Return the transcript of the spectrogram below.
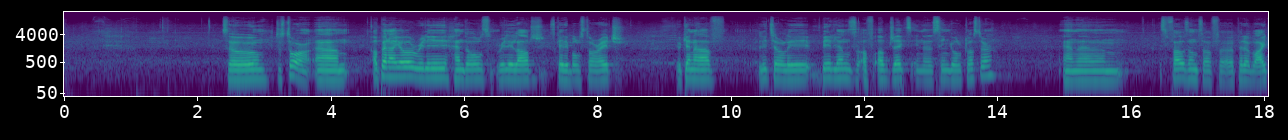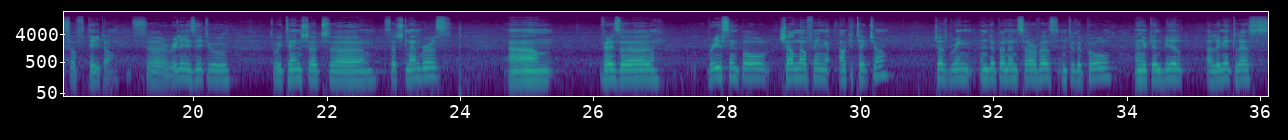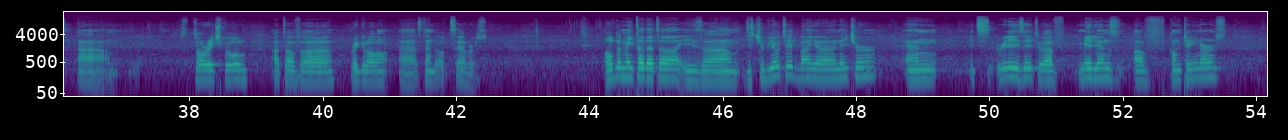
So to store, um, OpenIO really handles really large scalable storage. You can have literally billions of objects in a single cluster and um, thousands of uh, petabytes of data. It's uh, really easy to, to retain such, uh, such numbers. Um, there's a very simple shared nothing architecture. Just bring independent servers into the pool and you can build a limitless um, storage pool out of uh, regular uh, standard servers. All the metadata is um, distributed by uh, nature, and it's really easy to have millions of containers,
